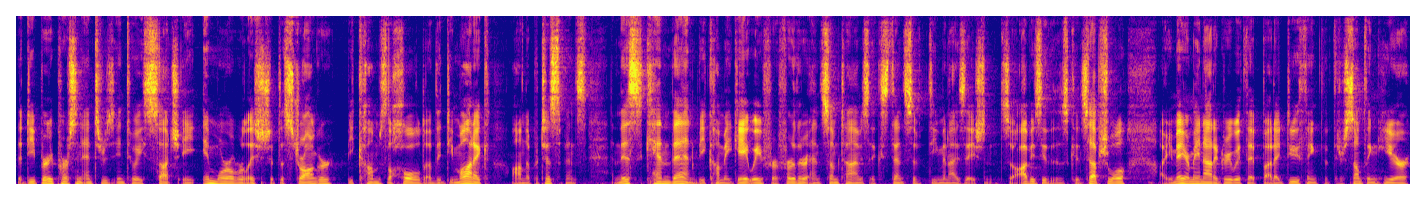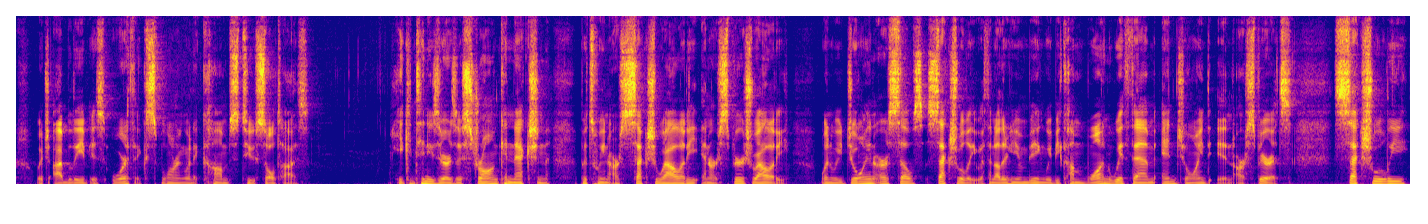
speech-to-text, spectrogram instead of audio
The deeper a person enters into a such a immoral relationship, the stronger becomes the hold of the demonic on the participants, and this can then become a gateway for further and sometimes extensive demonization. So obviously this is conceptual. Uh, you may or may not agree with it, but I do think that there's something here which I believe is worth exploring when it comes to soul ties. He continues there is a strong connection between our sexuality and our spirituality. When we join ourselves sexually with another human being, we become one with them and joined in our spirits. Sexually,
